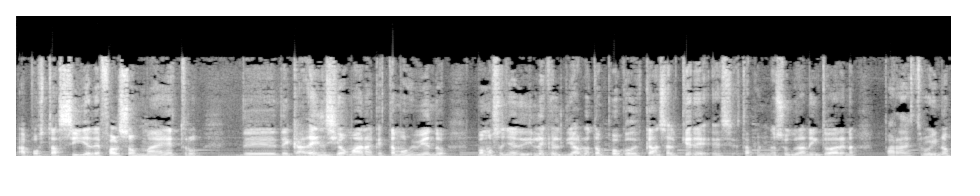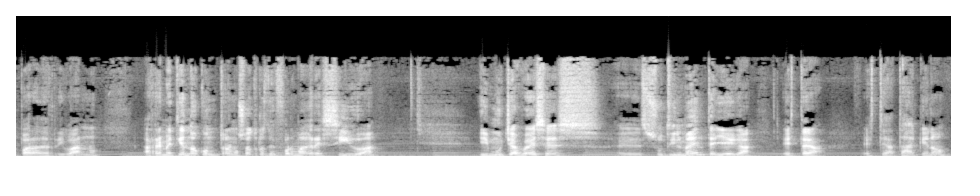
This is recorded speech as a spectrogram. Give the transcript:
apostasía, de falsos maestros, de decadencia humana que estamos viviendo, vamos a añadirle que el diablo tampoco descansa. Él quiere, está poniendo su granito de arena para destruirnos, para derribarnos, arremetiendo contra nosotros de forma agresiva y muchas veces eh, sutilmente llega este, este ataque, ¿no?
